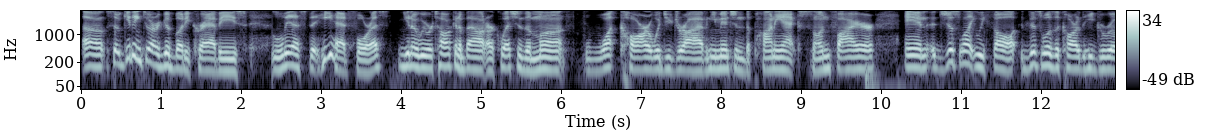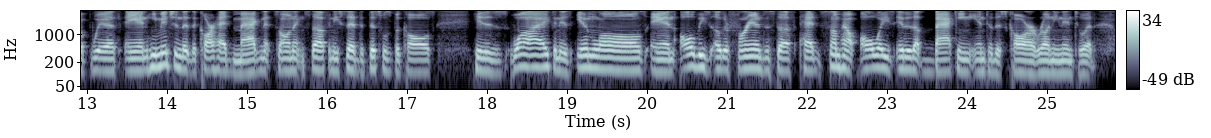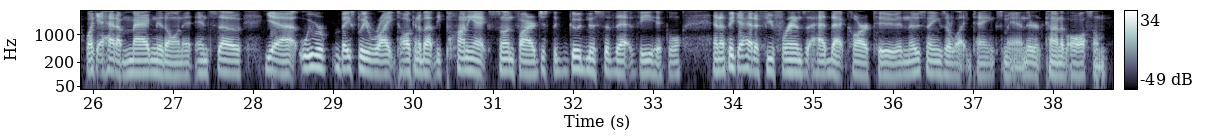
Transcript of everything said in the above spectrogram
Uh, so, getting to our good buddy Krabby's list that he had for us, you know, we were talking about our question of the month what car would you drive? And he mentioned the Pontiac Sunfire. And just like we thought, this was a car that he grew up with. And he mentioned that the car had magnets on it and stuff. And he said that this was because his wife and his in-laws and all these other friends and stuff had somehow always ended up backing into this car running into it like it had a magnet on it and so yeah we were basically right talking about the pontiac sunfire just the goodness of that vehicle and i think i had a few friends that had that car too and those things are like tanks man they're kind of awesome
